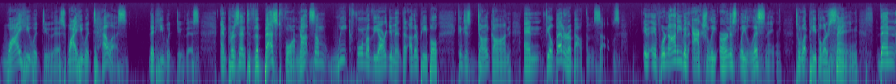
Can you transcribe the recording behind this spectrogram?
why he would do this, why he would tell us that he would do this, and present the best form, not some weak form of the argument that other people can just dunk on and feel better about themselves. If, if we're not even actually earnestly listening to what people are saying then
